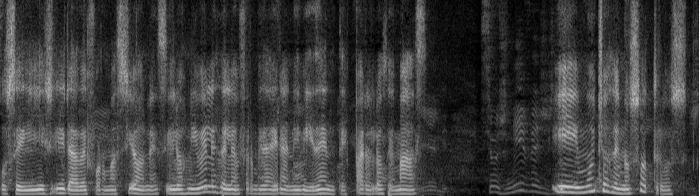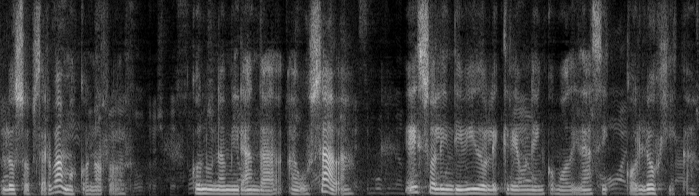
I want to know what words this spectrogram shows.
poseía deformaciones y los niveles de la enfermedad eran evidentes para los demás, y muchos de nosotros los observamos con horror, con una mirada abusada. Eso al individuo le crea una incomodidad psicológica.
